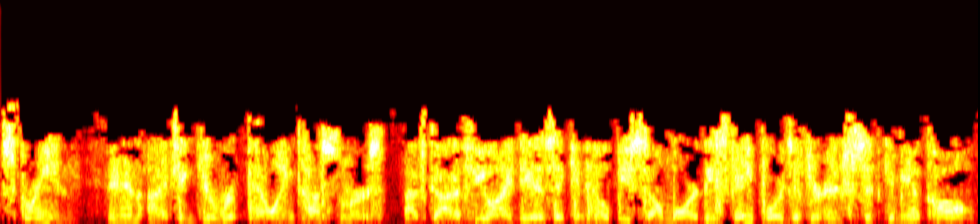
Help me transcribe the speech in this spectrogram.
screen and I think you're repelling customers. I've got a few ideas that can help you sell more of these skateboards. If you're interested, give me a call.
